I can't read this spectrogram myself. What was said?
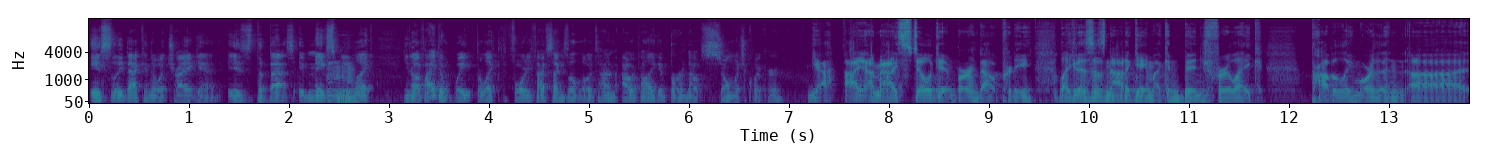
instantly back into it. Try again is the best. It makes Mm-hmm. me like, you know, if I had to wait for like 45 seconds of load time, I would probably get burned out so much quicker. Yeah, I, I mean, I still get burned out pretty. Like, this is not a game I can binge for like probably more than uh,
